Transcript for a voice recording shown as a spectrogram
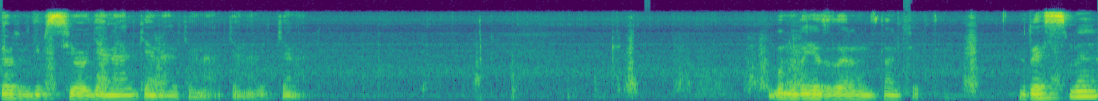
Gördüğünüz gibi SEO genel, genel, genel, genel, genel. Bunu da yazılarımızdan çektim. Resme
